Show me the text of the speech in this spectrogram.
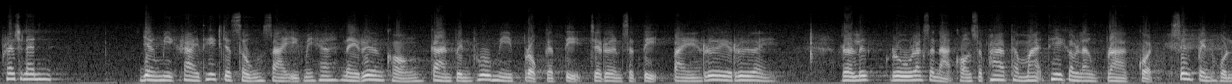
เพราะฉะนั้นยังมีใครที่จะสงสัยอีกไหมคะ ในเรื่องของการเป็นผู้มีปกติเจริญสติไปเรื่อยๆ ระลึกรู้ลักษณะของสภาพธรรมะที่กำลังปรากฏ ซึ่งเป็นหน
